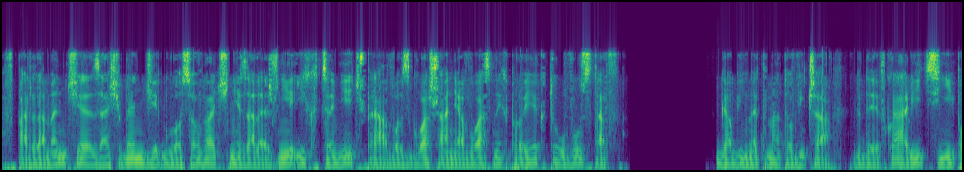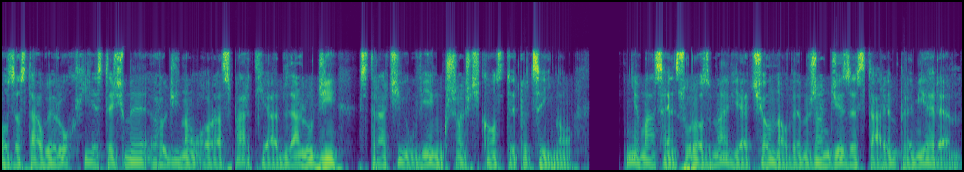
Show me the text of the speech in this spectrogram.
w parlamencie zaś będzie głosować niezależnie i chce mieć prawo zgłaszania własnych projektów ustaw. Gabinet Matowicza, gdy w koalicji pozostały ruch Jesteśmy Rodziną oraz Partia dla Ludzi, stracił większość konstytucyjną. Nie ma sensu rozmawiać o nowym rządzie ze starym premierem.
